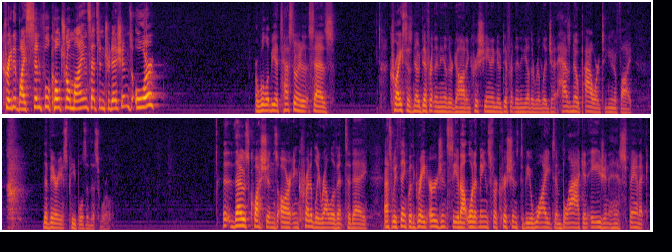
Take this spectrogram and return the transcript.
created by sinful cultural mindsets and traditions? Or, or will it be a testimony that says, Christ is no different than any other God, and Christianity no different than any other religion? It has no power to unify the various peoples of this world. Those questions are incredibly relevant today as we think with great urgency about what it means for Christians to be white and black and Asian and Hispanic.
